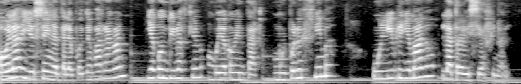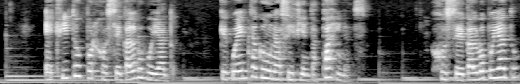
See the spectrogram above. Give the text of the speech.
Hola, yo soy Natalia Puentes Barragán y a continuación voy a comentar muy por encima un libro llamado La Travesía Final, escrito por José Calvo Poyato, que cuenta con unas 600 páginas. José Calvo Poyato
